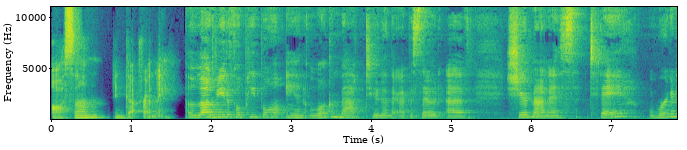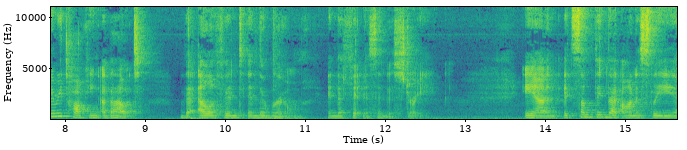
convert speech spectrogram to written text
awesome and gut friendly. Hello, beautiful people, and welcome back to another episode of Scheer Madness. Today, we're going to be talking about the elephant in the room in the fitness industry. And it's something that honestly,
